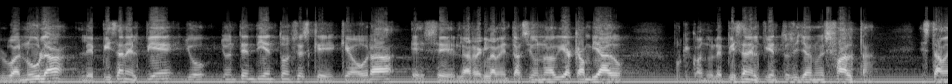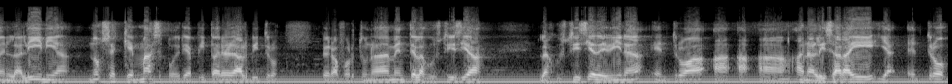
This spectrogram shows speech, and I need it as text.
lo anula, le pisan el pie. Yo, yo entendí entonces que, ahora ese, la reglamentación no había cambiado, porque cuando le pisan el pie entonces ya no es falta, estaba en la línea, no sé qué más podría pitar el árbitro, pero afortunadamente la justicia, la justicia divina entró a, analizar ahí y entró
